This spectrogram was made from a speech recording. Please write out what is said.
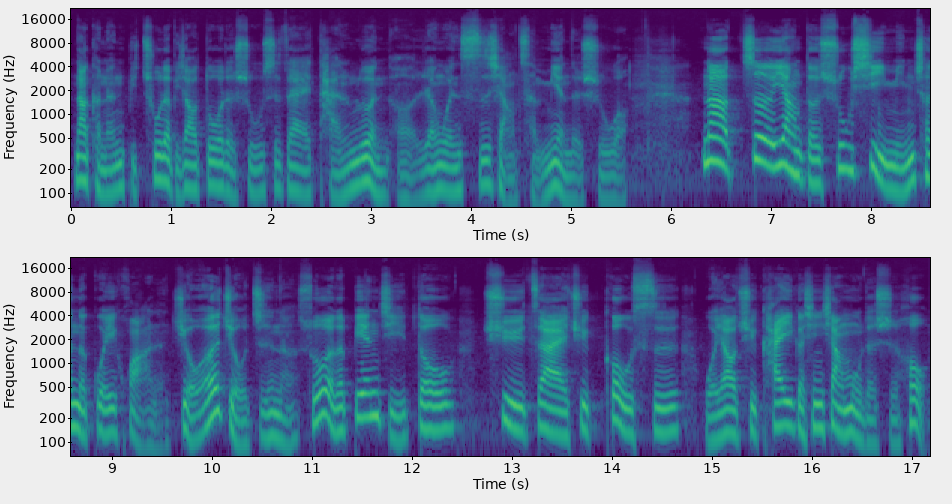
那可能比出的比较多的书是在谈论呃人文思想层面的书哦。那这样的书系名称的规划呢，久而久之呢，所有的编辑都去在去构思我要去开一个新项目的时候，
